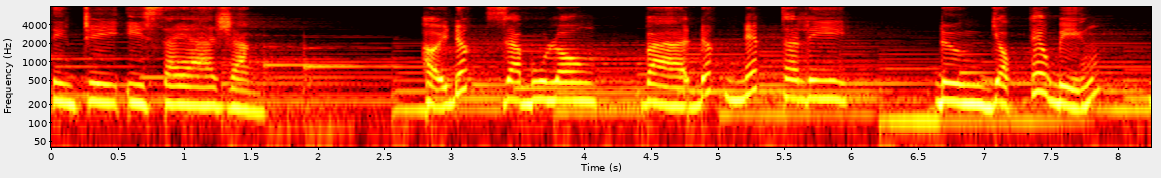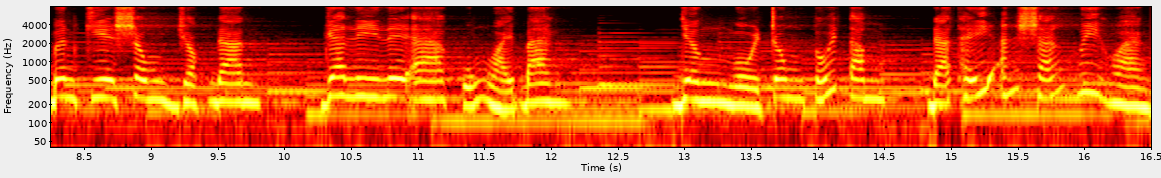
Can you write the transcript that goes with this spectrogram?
tiên tri Isaiah rằng hỡi đất Zabulon và đất Nephtali, đường dọc theo biển, bên kia sông Jordan, Galilea của ngoại bang. Dân ngồi trong tối tăm đã thấy ánh sáng huy hoàng.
